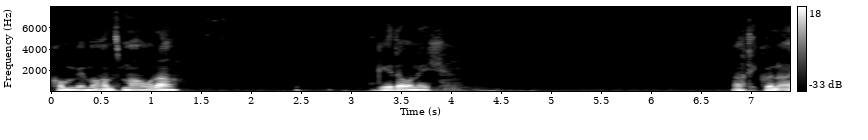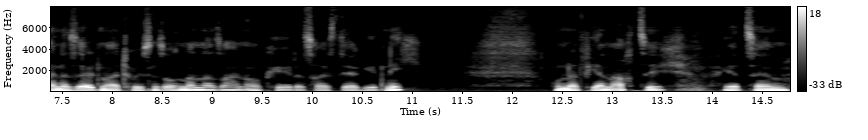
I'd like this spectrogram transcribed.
Komm, wir machen's mal, oder? Geht auch nicht. Ach, die können eine Seltenheit höchstens auseinander sein. Okay, das heißt, der geht nicht. 184, 14.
